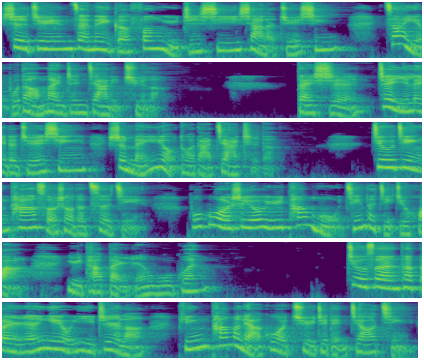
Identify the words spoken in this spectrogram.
世君在那个风雨之夕下了决心，再也不到曼桢家里去了。但是这一类的决心是没有多大价值的。究竟他所受的刺激，不过是由于他母亲的几句话，与他本人无关。就算他本人也有意志了，凭他们俩过去这点交情，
